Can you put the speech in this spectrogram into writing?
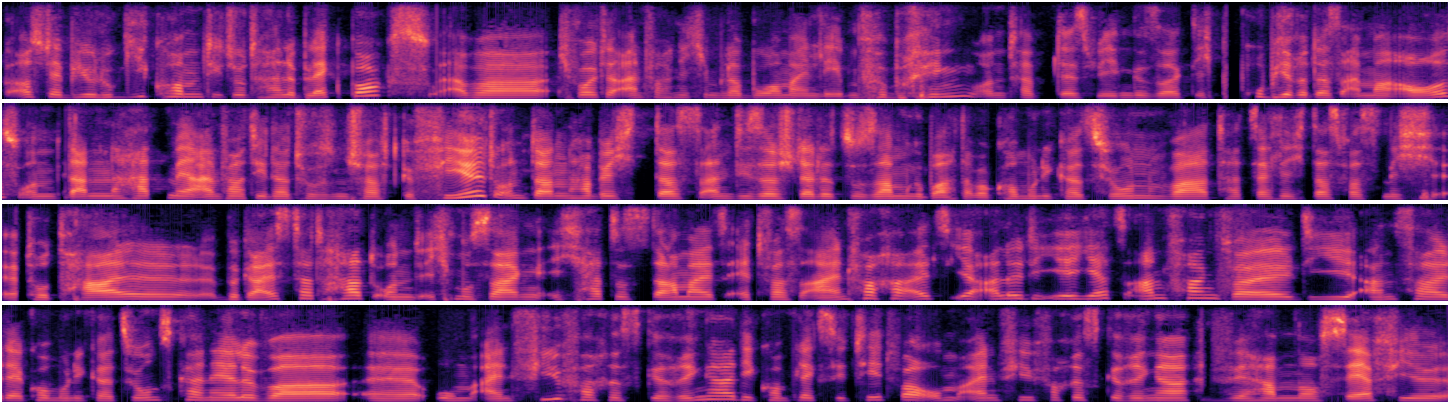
aus der Biologie kommt die totale Blackbox, aber ich wollte einfach nicht im Labor mein Leben verbringen und habe deswegen gesagt, ich probiere das einmal aus. Und dann hat mir einfach die Naturwissenschaft gefehlt und dann habe ich das an dieser Stelle zusammengebracht. Aber Kommunikation war tatsächlich das, was mich äh, total begeistert hat. Und ich muss sagen, ich hatte es damals etwas einfacher als ihr alle, die ihr jetzt anfangt, weil die Anzahl der Kommunikationskanäle war äh, um ein Vielfaches geringer, die Komplexität war um ein Vielfaches geringer. Wir haben noch sehr viel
